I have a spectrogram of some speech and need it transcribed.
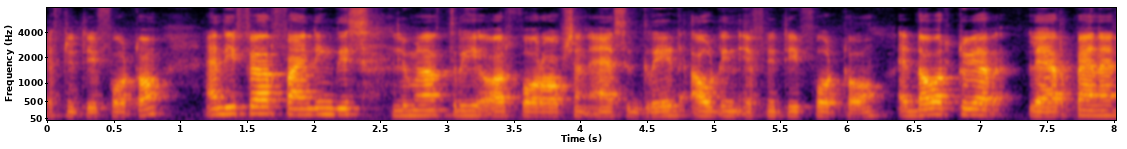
affinity photo. And if you are finding this luminar 3 or 4 option as grayed out in affinity photo head over to your layer panel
